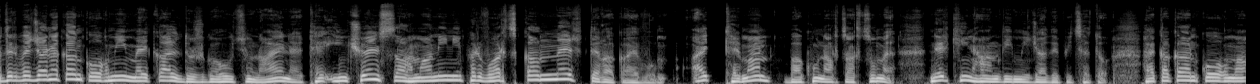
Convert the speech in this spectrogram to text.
Ադրբեջանական կողմի մեկ այլ դժգոհություն այն է, թե ինչու են սահմանին իբր վարձկաններ տեղակայվում։ Այդ թեման Բաքուն արծարծում է ներքին հանդի միջադեպից հետո։ Հայկական կողմը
